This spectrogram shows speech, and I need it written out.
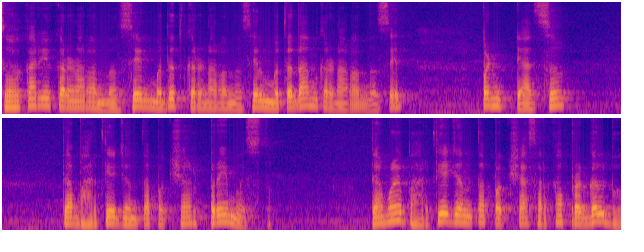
सहकार्य करणारा नसेल मदत करणारा नसेल मतदान करणारा नसेल पण त्याचं त्या भारतीय जनता पक्षावर प्रेम असतं. त्यामुळे भारतीय जनता पक्षासारखा प्रगल्भ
